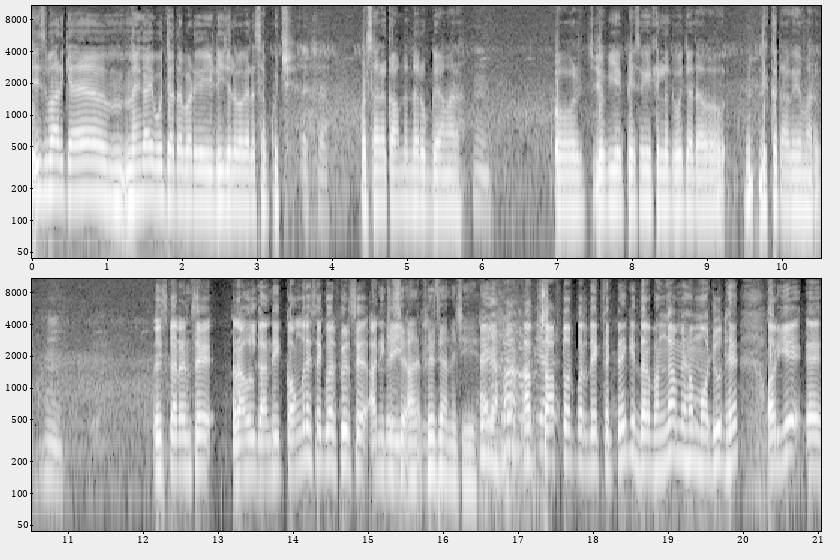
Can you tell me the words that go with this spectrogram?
इस बार क्या है महँगाई बहुत ज़्यादा बढ़ गई डीजल वगैरह सब कुछ। अच्छा। और सारा काम धंधा रुक गया हमारा। हम्म। और जो भी ये पैसे की किल्लत बहुत ज़्यादा दिक्कत आ गई हमारे को। हम्म। तो इस कारण से राहुल गांधी कांग्रेस एक बार फिर से आनी फिर चाहिए। आ- फिर से आनी चाहिए। तो यहाँ आप साफ़ तौर पर देख सकते हैं कि दरभंगा में हम मौजूद हैं और ये अ,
